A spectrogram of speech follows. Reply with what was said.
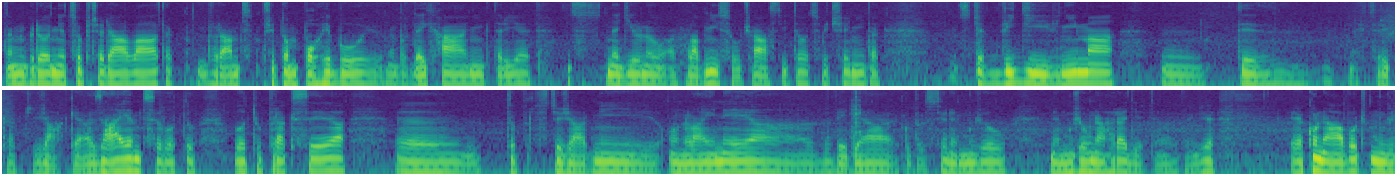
ten, kdo něco předává, tak v rámci při tom pohybu nebo dechání, který je nedílnou a hlavní součástí toho cvičení, tak prostě vidí, vnímá eh, ty, nechci říkat žáky, ale zájemce o tu, o tu praxi a e, to prostě žádný online a videa jako prostě nemůžou, nemůžou nahradit. Jo. Takže jako návod může,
